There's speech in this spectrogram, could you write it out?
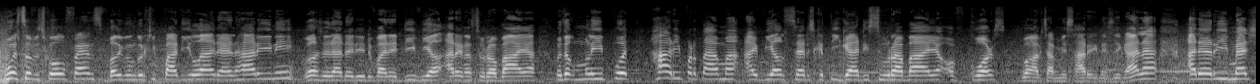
What's up school fans, balik dengan Gurki Padilla dan hari ini gue sudah ada di depannya DBL Arena Surabaya untuk meliput hari pertama IBL Series ketiga di Surabaya Of course, gue gak bisa miss hari ini sih karena ada rematch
